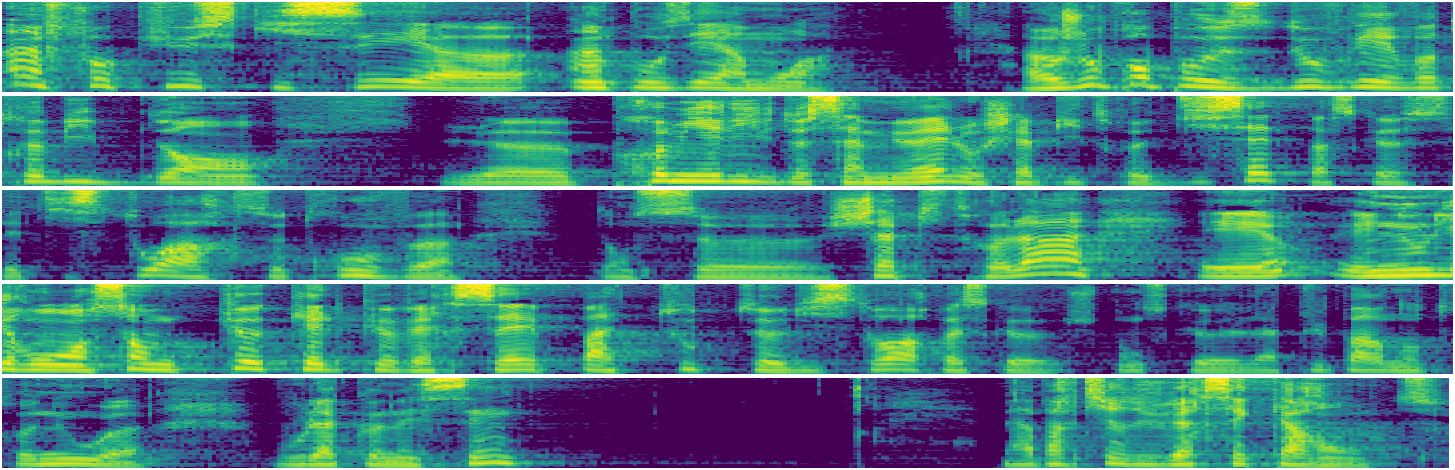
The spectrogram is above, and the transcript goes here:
un focus qui s'est imposé à moi. Alors je vous propose d'ouvrir votre Bible dans le premier livre de Samuel au chapitre 17, parce que cette histoire se trouve dans ce chapitre-là, et, nous lirons ensemble que quelques versets, pas toute l'histoire, parce que je pense que la plupart d'entre nous, euh, vous la connaissez, mais à partir du verset 40.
